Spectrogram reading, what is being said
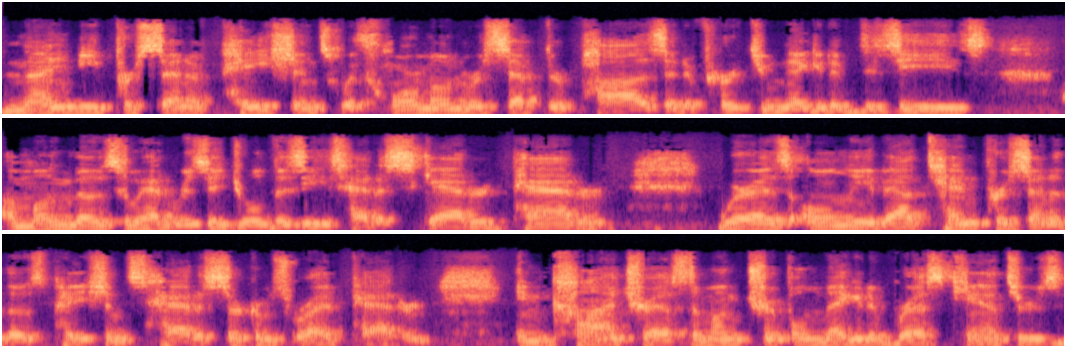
90% of patients with hormone receptor positive, HER2 negative disease, among those who had residual disease, had a scattered pattern, whereas only about 10% of those patients had a circumscribed pattern. In contrast, among triple negative breast cancers,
